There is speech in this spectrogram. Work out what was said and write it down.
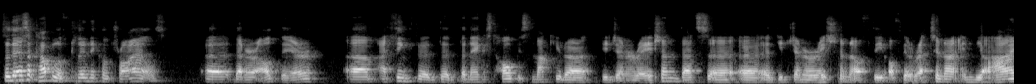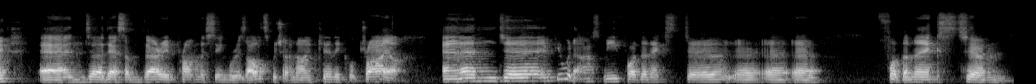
So there's a couple of clinical trials uh, that are out there. Um, I think the, the, the, next hope is macular degeneration. That's a, a, degeneration of the of the retina in the eye, and uh, there's some very promising results which are now in clinical trial. And uh, if you would ask me for the next uh, uh, for the next um,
